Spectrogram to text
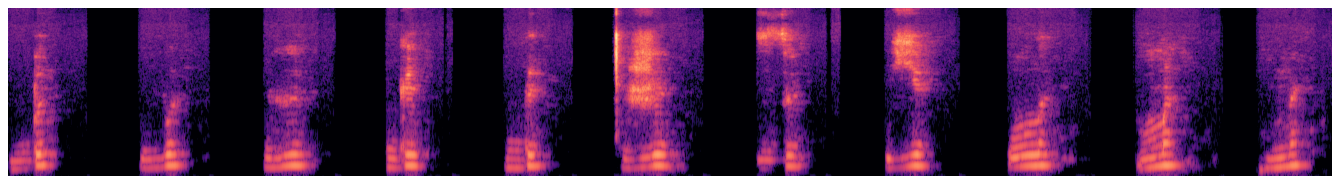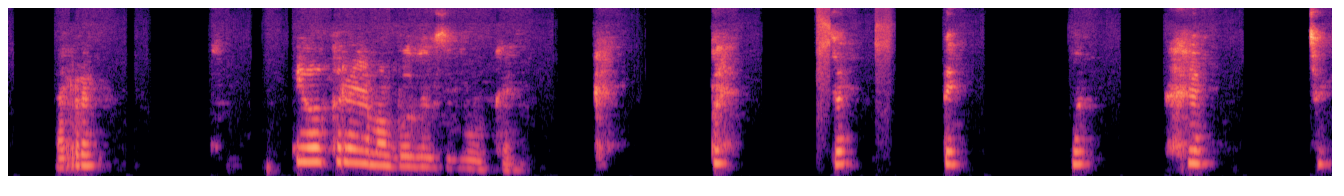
Б, В, Г, Г, Д, Ж, З, Й, Л, М, Н, Р. І окремо були звуки К, П, С, Х, Ц,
